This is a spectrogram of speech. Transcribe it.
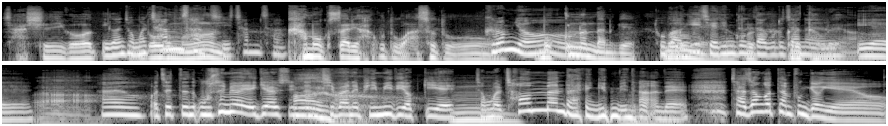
사실 이거 이건 정말 참사지 참사. 감옥살이 하고도 와서도 그럼요. 못 끊는다는 게 도박이 노름이에요. 제일 힘들다고 그러잖아요. 예. 아, 아유, 어쨌든 웃으며 얘기할 수 있는 아유. 음. 집안의 비밀이었기에 정말 천만 다행입니다. 네. 자전거 탄 풍경이에요.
